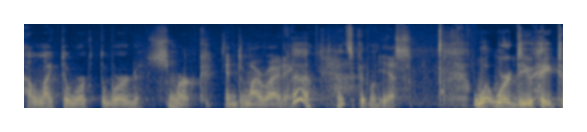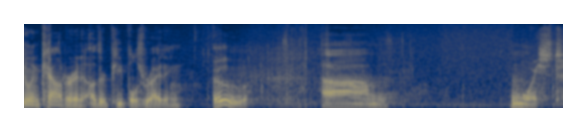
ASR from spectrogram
I like to work the word smirk into my writing. Yeah, that's a good one. Yes. What word do you hate to encounter in other people's writing? Ooh, um, moist.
